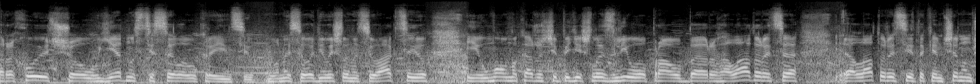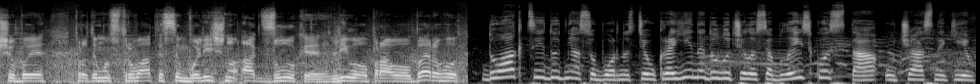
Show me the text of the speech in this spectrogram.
рахують, що у єдності сила українців. Вони сьогодні вийшли на цю акцію і, умовно кажучи, підійшли з лівого правого берега Латориця Латориці таким чином, щоб продемонструвати символічно акт злуки лівого правого берегу. До акції до Дня Соборності України долучилося близько ста учасників.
